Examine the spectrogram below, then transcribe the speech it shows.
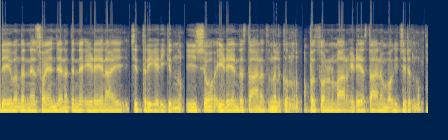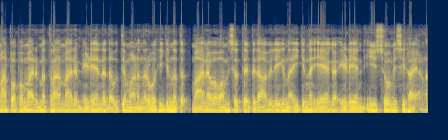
ദൈവം തന്നെ സ്വയം ജനത്തിന്റെ ഇടയനായി ചിത്രീകരിക്കുന്നു. ഈശോ ഇടയന്റെ സ്ഥാനത്ത് നിൽക്കുന്നു. അപ്പസ്തോലന്മാർ ഇടയസ്ഥാനം വഹിച്ചിരുന്നു. മാർപ്പാപ്പന്മാരും മെത്രാന്മാരും ഇടയന്റെ ദൗത്യമാണ് നിർവഹിക്കുന്നത്. മാനവ വംശത്തെ പിതാവിലേക്ക് നയിക്കുന്ന ഏക ഇടയൻ ഈശോ മിശിഹായാണ്.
